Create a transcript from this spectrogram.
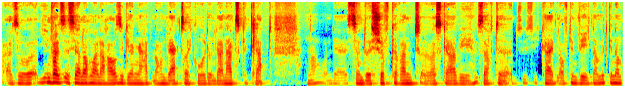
Also jedenfalls ist er nochmal nach Hause gegangen, hat noch ein Werkzeug geholt und dann hat's geklappt. Und er ist dann durchs Schiff gerannt, was Gabi sagte, Süßigkeiten auf dem Weg noch mitgenommen,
